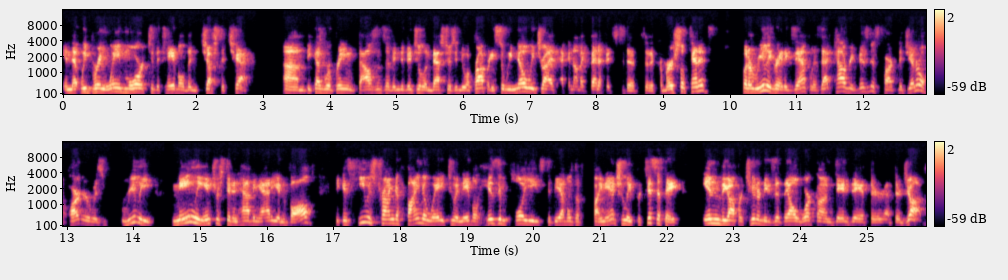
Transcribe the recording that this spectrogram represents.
in that we bring way more to the table than just a check um, because we're bringing thousands of individual investors into a property. So we know we drive economic benefits to the to the commercial tenants. But a really great example is that Calgary Business Park. The general partner was really mainly interested in having Addy involved because he was trying to find a way to enable his employees to be able to financially participate in the opportunities that they all work on day to day at their at their jobs.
